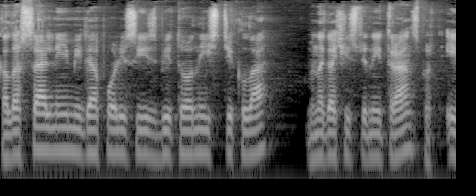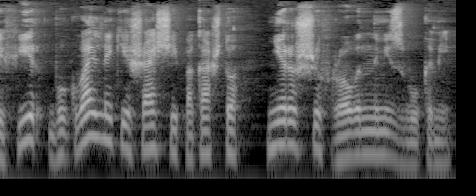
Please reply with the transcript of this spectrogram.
Колоссальные мегаполисы из бетона и стекла, многочисленный транспорт, эфир, буквально кишащий пока что нерасшифрованными звуками.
